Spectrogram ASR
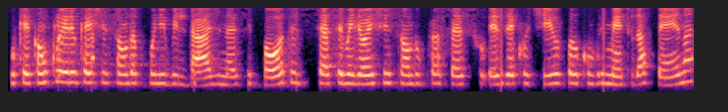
porque concluíram que a extinção da punibilidade nessa hipótese se assemelhou à extinção do processo executivo pelo cumprimento da pena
